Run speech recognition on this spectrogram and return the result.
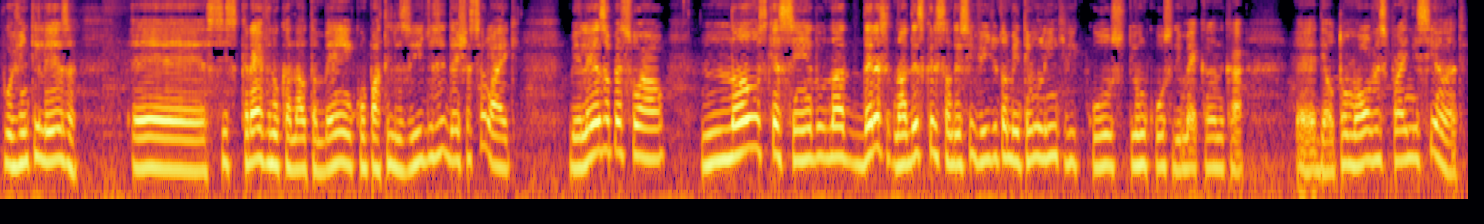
por gentileza, é, se inscreve no canal também, compartilha os vídeos e deixa seu like. Beleza, pessoal? Não esquecendo, na, na descrição desse vídeo também tem um link de curso, de um curso de mecânica é, de automóveis para iniciante.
